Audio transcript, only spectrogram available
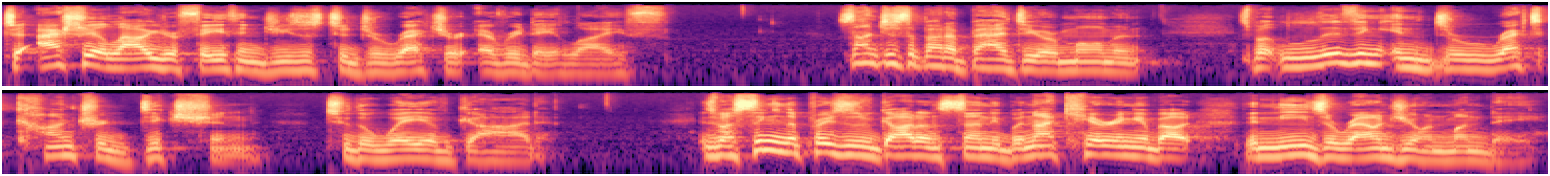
to actually allow your faith in Jesus to direct your everyday life. It's not just about a bad day or moment. It's about living in direct contradiction to the way of God. It's about singing the praises of God on Sunday, but not caring about the needs around you on Monday.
